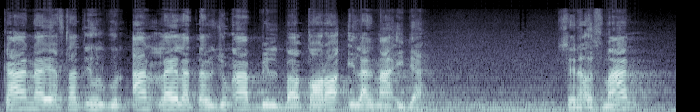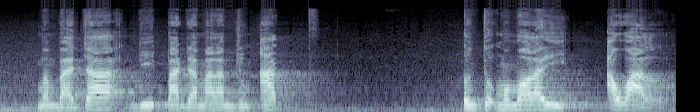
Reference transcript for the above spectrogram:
kana yaftatihul Quran lailatul Jum'ah bil Baqarah ilal Maidah. Sayyidina Uthman membaca di pada malam Jumat untuk memulai awal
